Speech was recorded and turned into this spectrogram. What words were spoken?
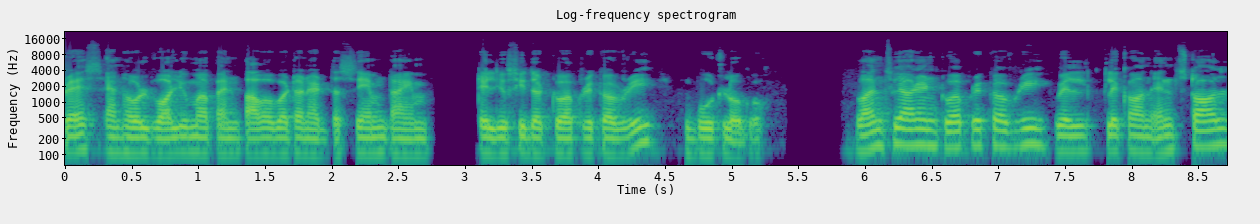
press and hold volume up and power button at the same time till you see the TWRP recovery boot logo. Once we are in TWRP recovery we'll click on install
